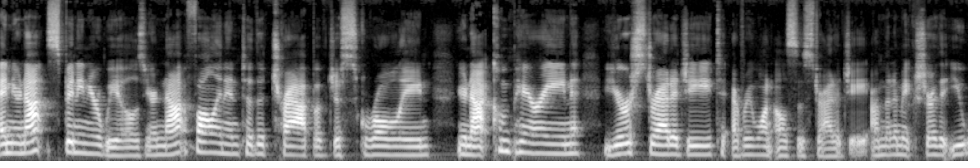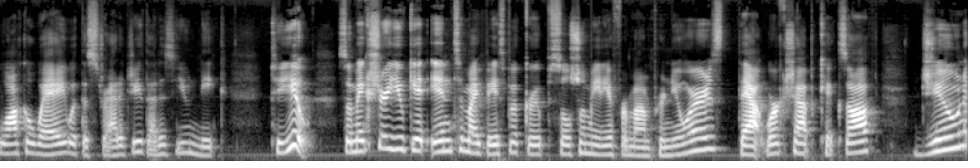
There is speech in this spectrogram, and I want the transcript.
and you're not spinning your wheels, you're not falling into the trap of just scrolling you're not comparing your strategy to everyone else's strategy. I'm going to make sure that you walk away with a strategy that is unique to you. So make sure you get into my Facebook group, Social Media for Mompreneurs. That workshop kicks off June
